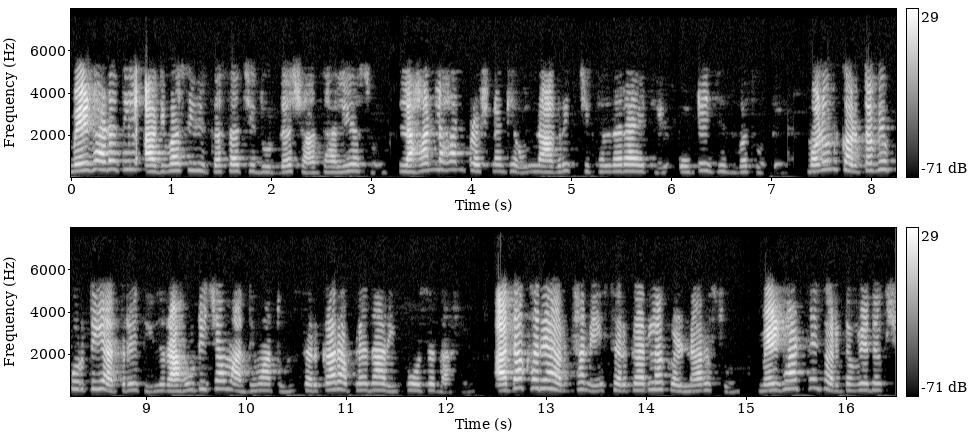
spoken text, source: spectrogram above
मेळघाटातील आदिवासी विकासाची दुर्दशा झाली असून लहान लहान प्रश्न घेऊन नागरिक चिखलदरा येथे ओटे झिजवत होते. म्हणून कर्तव्यपूर्ती यात्रेतील राहुटीच्या माध्यमातून सरकार आपल्या दारी पोहोचत आहे. आता खऱ्या अर्थाने सरकारला कळणार असून मेळघाटचे कर्तव्यदक्ष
